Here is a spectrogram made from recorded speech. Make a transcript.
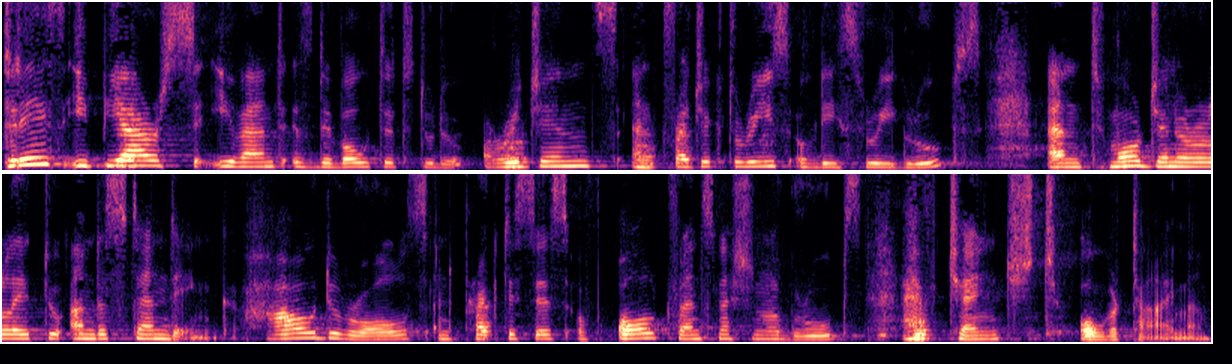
Today's EPRS event is devoted to the origins and trajectories of these three groups and more generally to understanding how the roles and practices of all transnational groups have changed over time.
